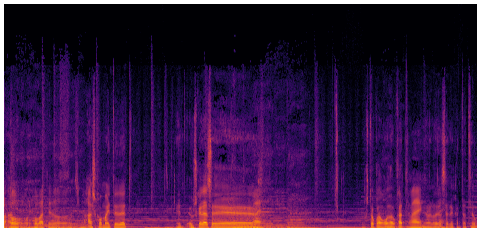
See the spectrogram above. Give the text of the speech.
Horko, horko bat edo... asko maite dut. Et, euskaraz eh, Bai. gustokoago daukat, Bai, erderaz bai. ere kantatzeu.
